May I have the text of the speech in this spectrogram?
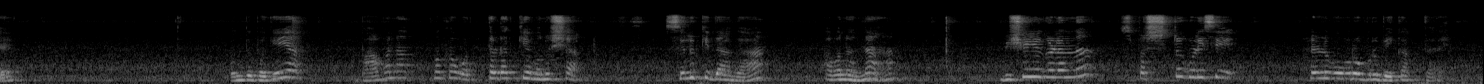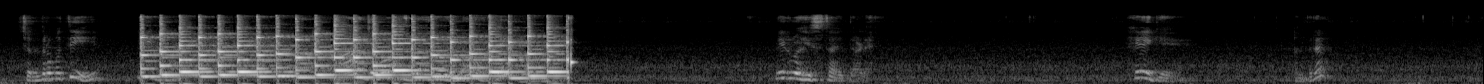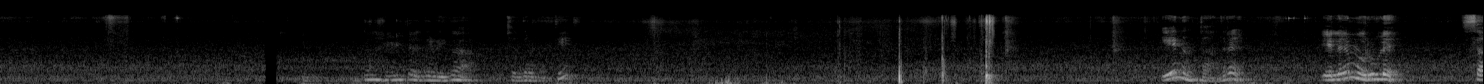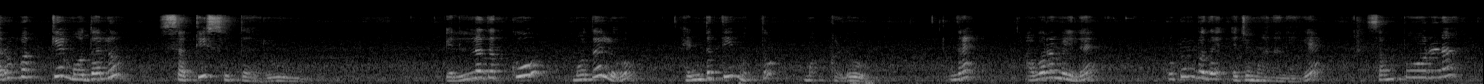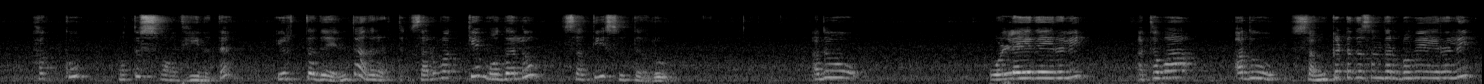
ಒಂದು ಬಗೆಯ ಭಾವನಾತ್ಮಕ ಒತ್ತಡಕ್ಕೆ ಮನುಷ್ಯ ಸಿಲುಕಿದಾಗ ಅವನನ್ನು ವಿಷಯಗಳನ್ನು ಸ್ಪಷ್ಟಗೊಳಿಸಿ ಹೇಳುವವರೊಬ್ಬರು ಬೇಕಾಗ್ತಾರೆ. ಚಂದ್ರಮತಿ ನಿರ್ವಹಿಸ್ತಾ ಇದ್ದಾಳೆ. ಹೇಗೆ ಅಂದರೆ ಹೇಳ್ತಾ ಇದ್ದಾಳೆ ಈಗ ಚಂದ್ರಮತಿ. ಏನಂತ ಅಂದರೆ, ಎಲೆ ಮರುಳೆ, ಸರ್ವಕ್ಕೆ ಮೊದಲು ಸತಿಸುತರು ಎಲ್ಲದಕ್ಕೂ ಮೊದಲು ಹೆಂಡತಿ ಮತ್ತು ಮಕ್ಕಳು. ಅಂದರೆ, ಅವರ ಮೇಲೆ ಕುಟುಂಬದ ಯಜಮಾನನಿಗೆ ಸಂಪೂರ್ಣ ಹಕ್ಕು ಮತ್ತು ಸ್ವಾಧೀನತೆ ಇರ್ತದೆ ಅಂತ ಅದರ ಅರ್ಥ. ಸರ್ವಕ್ಕೆ ಮೊದಲು ಸತಿಸುತರು ಅದು ಒಳ್ಳೆಯದೇ ಇರಲಿ ಅಥವಾ ಅದು ಸಂಕಟದ ಸಂದರ್ಭವೇ ಇರಲಿ,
